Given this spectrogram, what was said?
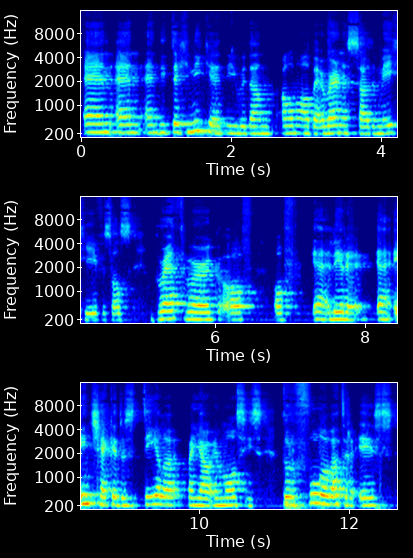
En, en, en die technieken die we dan allemaal bij awareness zouden meegeven, zoals breathwork of, of uh, leren uh, inchecken, dus delen van jouw emoties, doorvoelen wat er is.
